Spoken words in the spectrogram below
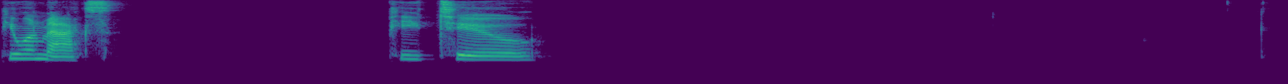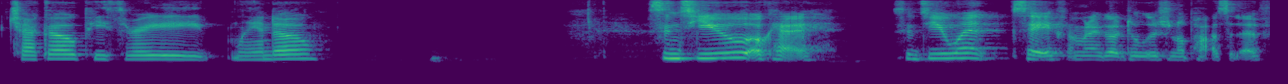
P1 Max. P2 Checo, P3 Lando. Since you okay, since you went safe, I'm gonna go delusional positive.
